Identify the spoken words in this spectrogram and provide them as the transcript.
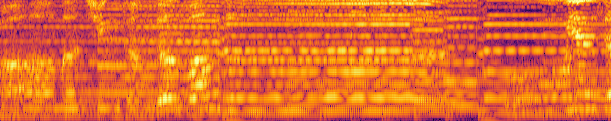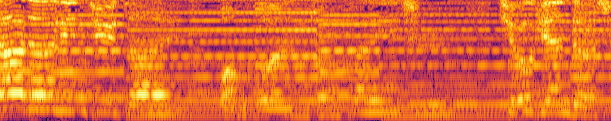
爬满青藤的房子，屋檐下的邻居在。黄昏中飞驰，秋天的时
